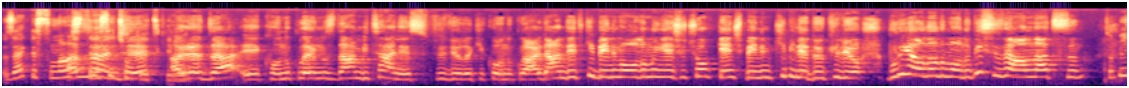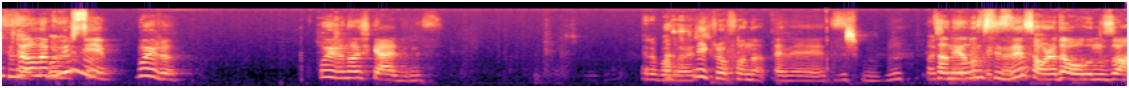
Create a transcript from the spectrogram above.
özellikle sınav Az stresi önce çok etkili. arada e, konuklarımızdan bir tanesi stüdyodaki konuklardan dedi ki benim oğlumun yaşı çok genç benimki bile dökülüyor. Buraya alalım onu bir size anlatsın. Tabii Sizi ki, alabilir buyursun. miyim? Buyurun. Buyurun hoş geldiniz. Merhabalar. Mikrofonu evet. Hoş bulduk. Hoş Tanıyalım sizi sonra da oğlunuzu Adım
